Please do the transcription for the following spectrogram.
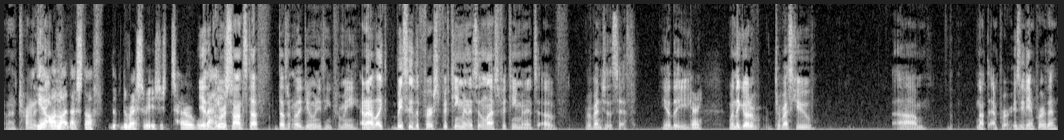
And I'm trying to Yeah, think. I like that stuff. The, the rest of it is just terrible. Yeah, the That is- Coruscant stuff doesn't really do anything for me. And I like basically the first 15 minutes and the last 15 minutes of Revenge of the Sith. You know, the okay. when they go to to rescue um not the emperor. Is he the emperor then?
